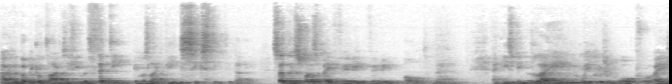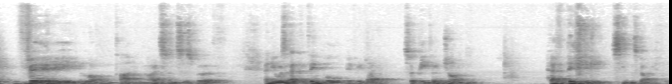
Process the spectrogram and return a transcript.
Now, in the biblical times, if you were 30, it was like being 60 today. So this was a very, very old man. And he's been lame, or he couldn't walk for a very long time, right, since his birth. And he was at the temple every day. So Peter and John have definitely seen this guy before.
